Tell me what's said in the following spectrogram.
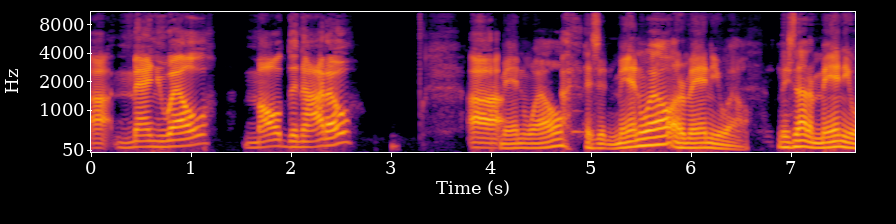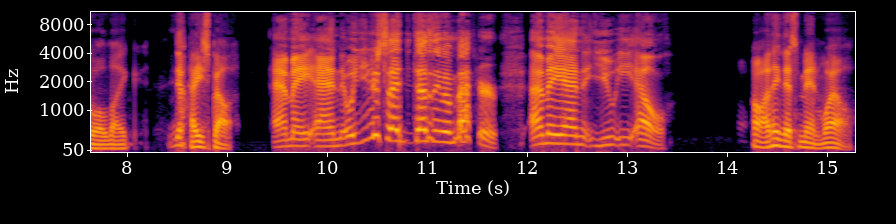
uh, Manuel Maldonado. Uh, Manuel. Is it Manuel or Manuel? He's not a manual. Like No. how you spell it? M A N. Well, you just said it doesn't even matter. M A N U E L. Oh, I think that's Manuel,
